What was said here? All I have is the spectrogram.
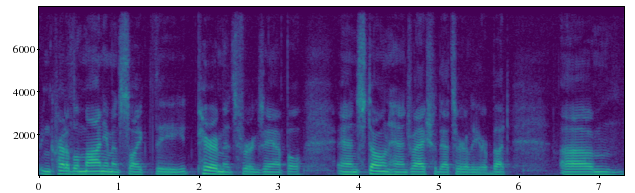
incredible monuments like the pyramids, for example, and Stonehenge. Well, actually, that's earlier, but um,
